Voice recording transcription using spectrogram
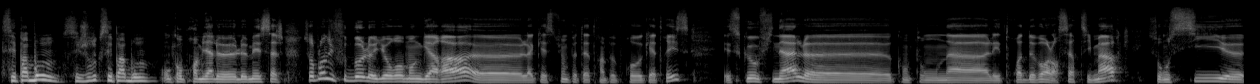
c'est pas bon. C'est surtout que c'est pas bon. On comprend bien le, message. Sur le plan du football, Yoro Mangara, euh, la question peut-être un peu provocatrice. Est-ce qu'au final, euh, quand on a les trois de devant, alors certes ils marquent, ils sont aussi euh,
